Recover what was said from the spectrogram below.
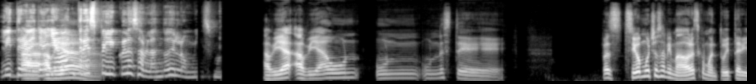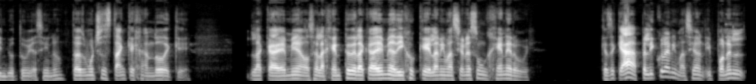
Literal, ya llevan tres películas hablando de lo mismo. Había, había un, un, un este pues sigo muchos animadores como en Twitter y en YouTube y así, ¿no? Entonces muchos están quejando de que la academia, o sea, la gente de la academia dijo que la animación es un género, güey. Que es de que, ah, película de animación. Y ponen,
